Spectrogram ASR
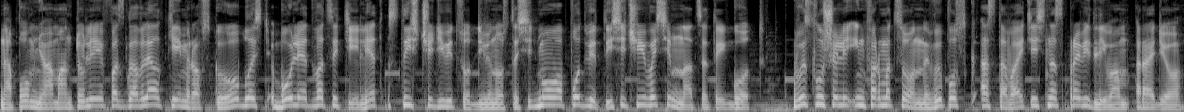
Напомню, Аман Тулеев возглавлял Кемеровскую область более 20 лет с 1997 по 2000 2018 год. Вы слушали информационный выпуск. Оставайтесь на справедливом радио.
